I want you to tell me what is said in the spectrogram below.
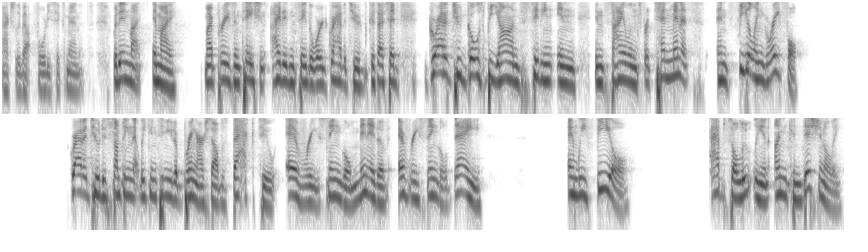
actually about 46 minutes, but in my, in my, my presentation, I didn't say the word gratitude because I said gratitude goes beyond sitting in, in silence for 10 minutes and feeling grateful. Gratitude is something that we continue to bring ourselves back to every single minute of every single day. And we feel absolutely and unconditionally.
